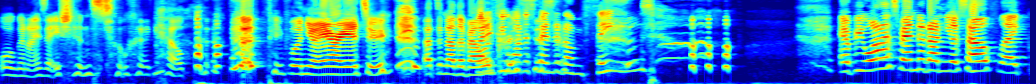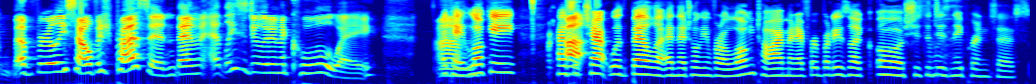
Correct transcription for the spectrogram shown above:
organizations to like help people in your area too. That's another valid. But if you want to spend it on things, if you want to spend it on yourself, like a really selfish person, then at least do it in a cool way. okay, Um, Lockie has uh, a chat with Bella, and they're talking for a long time, and everybody's like, "Oh, she's a Disney princess."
